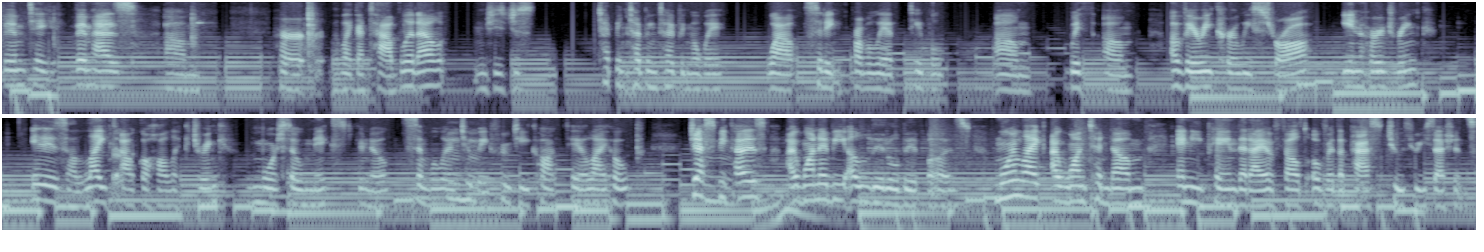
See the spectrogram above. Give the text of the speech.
Vim take Vim has um her like a tablet out and she's just typing, typing, typing away while sitting probably at the table um with um a very curly straw in her drink. It is a light alcoholic drink, more so mixed, you know, similar to a fruity cocktail, I hope. Just Mhm. because I want to be a little bit buzzed. More like I want to numb any pain that I have felt over the past two, three sessions.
